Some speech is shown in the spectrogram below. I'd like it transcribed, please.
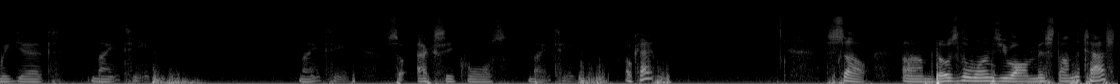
we get 19. 19. So x equals 19. Okay? So, um, those are the ones you all missed on the test.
